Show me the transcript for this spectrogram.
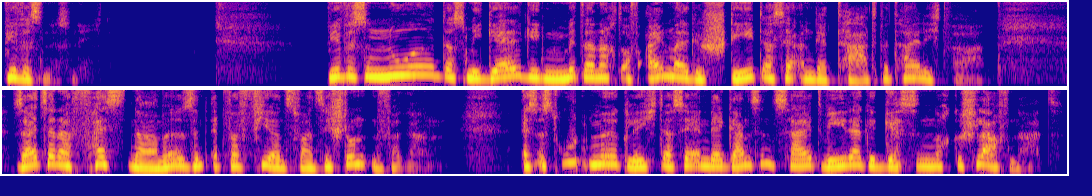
Wir wissen es nicht. Wir wissen nur, dass Miguel gegen Mitternacht auf einmal gesteht, dass er an der Tat beteiligt war. Seit seiner Festnahme sind etwa 24 Stunden vergangen. Es ist gut möglich, dass er in der ganzen Zeit weder gegessen noch geschlafen hat.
